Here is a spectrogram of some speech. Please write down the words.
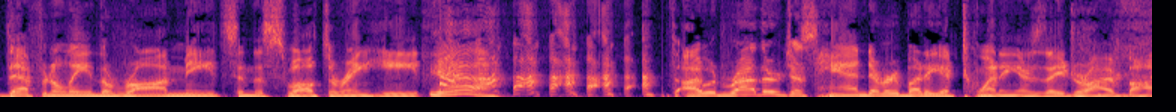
Definitely the raw meats and the sweltering heat. Yeah. I would rather just hand everybody a 20 as they drive by.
